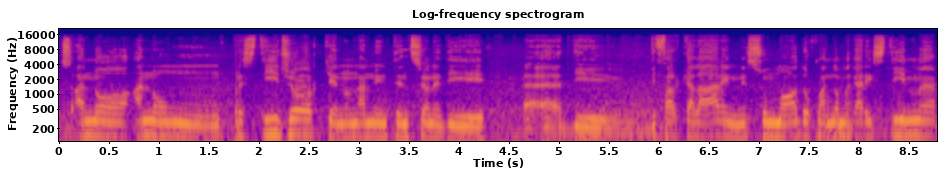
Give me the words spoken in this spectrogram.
sì. Hanno, hanno un prestigio che non hanno intenzione di, eh, di- di far calare in nessun modo quando magari Steam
